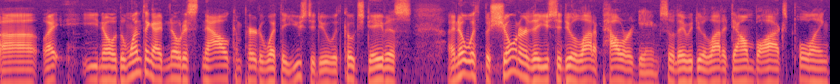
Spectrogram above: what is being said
Uh, I, you know, the one thing I've noticed now compared to what they used to do with Coach Davis, I know with Bashoner they used to do a lot of power games, so they would do a lot of down blocks, pulling,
